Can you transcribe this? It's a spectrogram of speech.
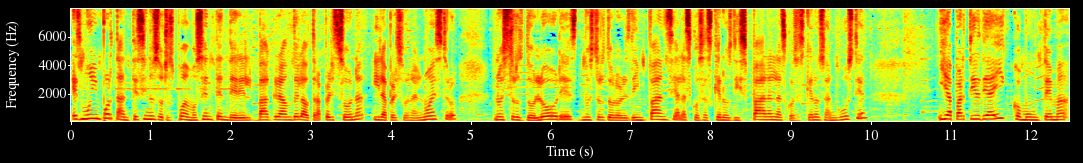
es muy importante si nosotros podemos entender el background de la otra persona y la persona el nuestro, nuestros dolores, nuestros dolores de infancia, las cosas que nos disparan, las cosas que nos angustian, y a partir de ahí como un tema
